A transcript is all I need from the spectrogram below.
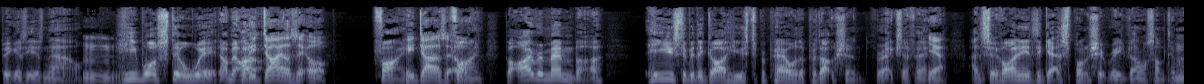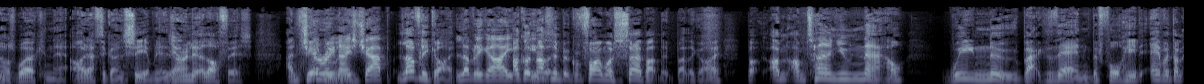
big as he is now, hmm. he was still weird. I mean. But I, he dials it up. fine. he dials it up. fine. But I remember he used to be the guy who used to prepare all the production for XFM. Yeah. And so if I needed to get a sponsorship read done or something when I was working there, I'd have to go and see him. He had his Yeah. own little office. And Very genuinely, nice chap. lovely guy, Lovely guy. I've got He- nothing but fine words to say about the, about the guy, but I'm, I'm telling you now, we knew back then, before he'd ever done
